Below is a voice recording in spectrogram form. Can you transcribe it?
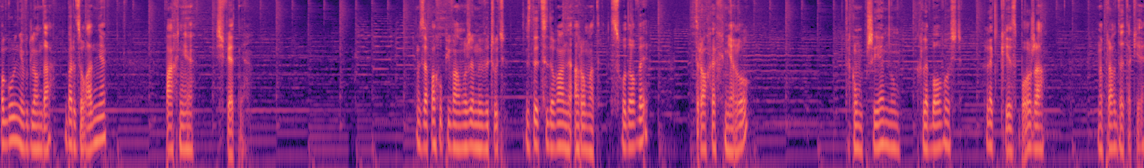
Ogólnie wygląda bardzo ładnie. pachnie świetnie. W zapachu piwa możemy wyczuć zdecydowany aromat słodowy, trochę chmielu, taką przyjemną chlebowość, lekkie zboża, naprawdę takie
